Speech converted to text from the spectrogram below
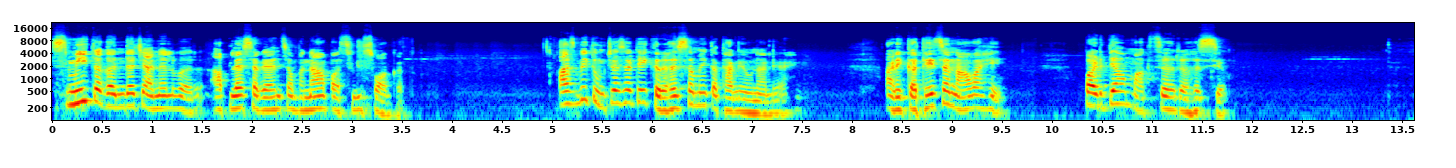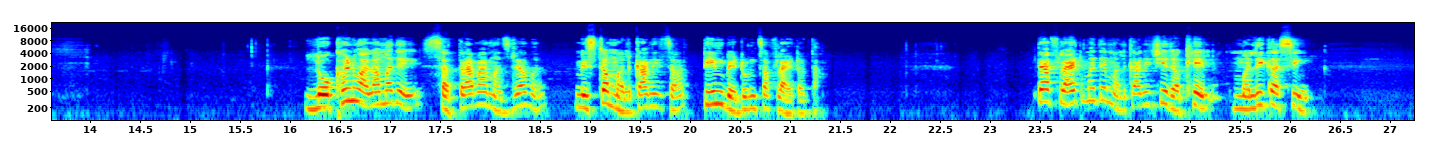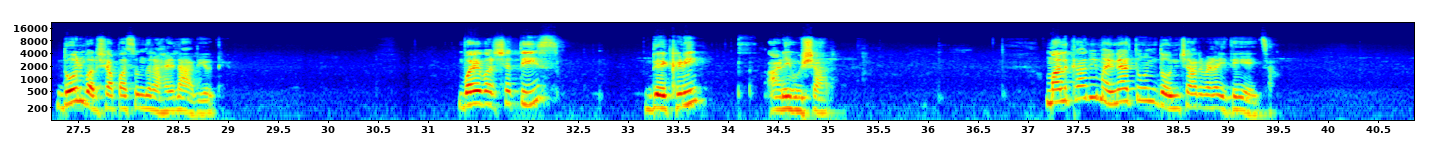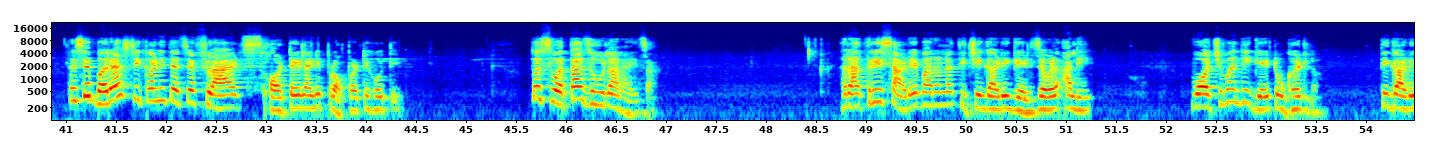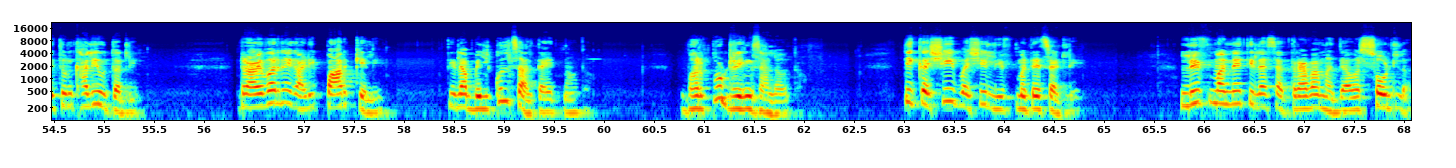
स्मितगंध चॅनलवर आपल्या सगळ्यांचं मनापासून स्वागत. आज मी तुमच्यासाठी एक रहस्यमय कथा घेऊन आले आहे. आणि कथेचं नाव आहे पडद्यामागचं रहस्य. लोखंडवालामध्ये सतराव्या मजल्यावर मिस्टर मलकानीचा तीन बेडरूमचा फ्लॅट होता. त्या फ्लॅटमध्ये मलकानीची रखेल मलिका सिंग दोन वर्षापासून राहायला आली होती. वय वर्ष तीस देखणी आणि हुशार. मलकानी महिन्यातून दोन चार वेळा इथे यायचा. तसे बऱ्याच ठिकाणी त्याचे फ्लॅट्स हॉटेल आणि प्रॉपर्टी होती. तो स्वतः झूला राहायचा. रात्री साडेबाराला तिची गाडी गेटजवळ आली. वॉचमननी गेट उघडलं. ती गाडीतून खाली उतरली. ड्रायव्हरने गाडी पार्क केली. तिला बिलकुल चालता येत नव्हतं. भरपूर ड्रिंक झालं होतं. ती कशी बशी लिफ्टमध्ये चढली. लिफ्टमधने तिला सतराव्या मजल्यावर सोडलं.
